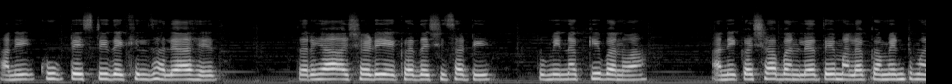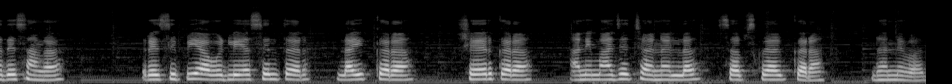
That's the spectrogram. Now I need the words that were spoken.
आणि खूप टेस्टी देखील झाले आहेत. तर ह्या आषाढी एकादशीसाठी तुम्ही नक्की बनवा आणि कशा बनल्या ते मला कमेंटमध्ये सांगा. रेसिपी आवडली असेल तर लाईक करा शेअर करा आणि माझ्या चॅनलला सबस्क्राईब करा. धन्यवाद.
